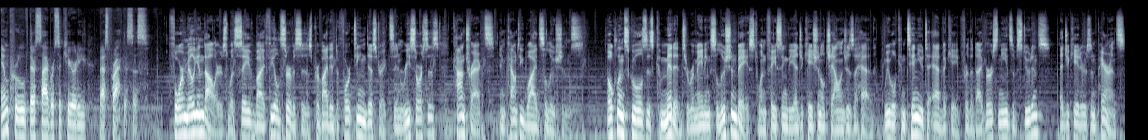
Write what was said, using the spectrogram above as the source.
improve their cybersecurity best practices. $4 million was saved by field services provided to 14 districts in resources, contracts, and county-wide solutions. Oakland Schools is committed to remaining solution based when facing the educational challenges ahead. We will continue to advocate for the diverse needs of students, educators, and parents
